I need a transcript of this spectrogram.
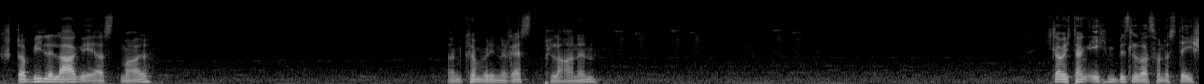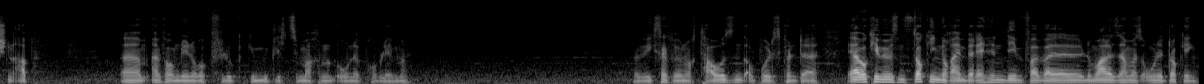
stabile Lage erstmal. Dann können wir den Rest planen. Ich glaube, ich tanke ich ein bisschen was von der Station ab. Ähm, einfach um den Rückflug gemütlich zu machen und ohne Probleme. Weil wie gesagt, wir haben noch 1000, obwohl das könnte... Ja, okay, wir müssen das Docking noch einberechnen in dem Fall, weil normalerweise haben wir es ohne Docking.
